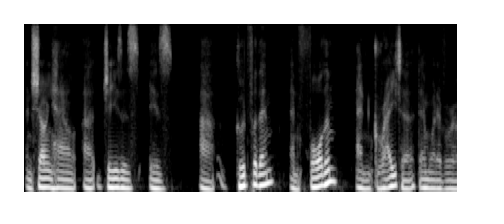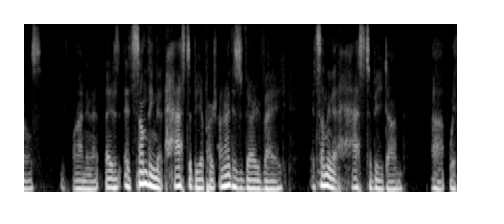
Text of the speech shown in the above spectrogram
and showing how uh, Jesus is uh, good for them and for them and greater than whatever else we find in it. But it's, it's something that has to be approached. I know this is very vague. It's something that has to be done uh, with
